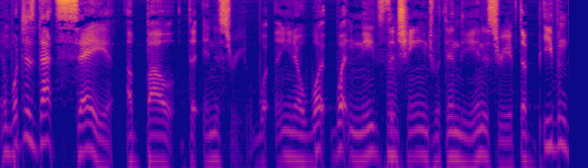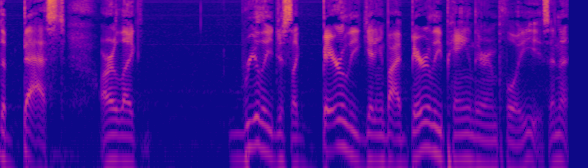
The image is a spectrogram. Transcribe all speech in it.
And what does that say about the industry? What you know, what what needs Hmm. to change within the industry if the even the best are like really just like barely getting by, barely paying their employees. And uh,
